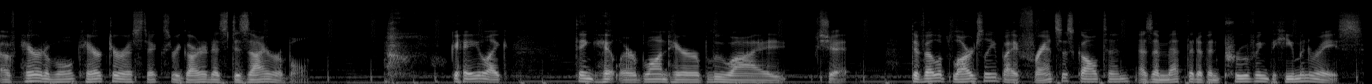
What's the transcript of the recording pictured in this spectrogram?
of heritable characteristics regarded as desirable. Okay, like think Hitler, blonde hair, blue eye, shit. Developed largely by Francis Galton as a method of improving the human race,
